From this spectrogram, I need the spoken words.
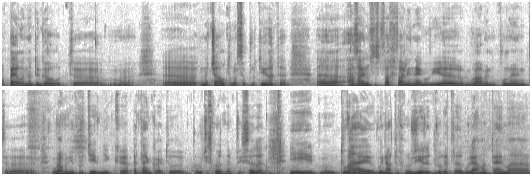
апела на Дегол от е, е, началото на съпротивата, е, а заедно с това хвали неговия главен опонент, е, главният противник е, Петен, който получи смъртна присъда. И това е войната в Алжира, другата голяма тема,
